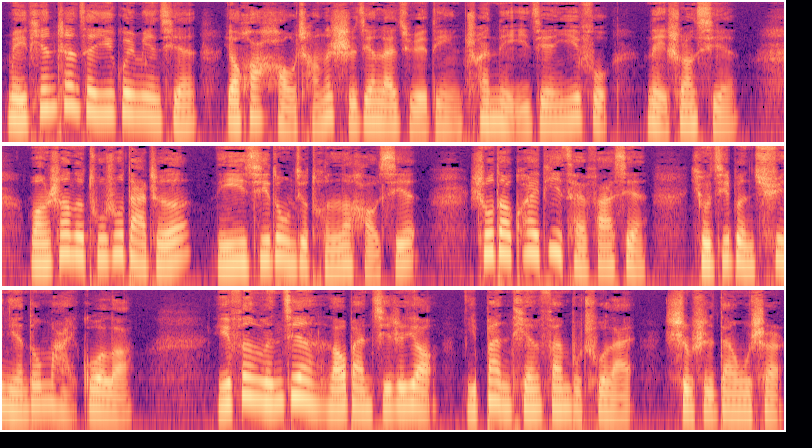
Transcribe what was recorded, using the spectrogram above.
每天站在衣柜面前，要花好长的时间来决定穿哪一件衣服、哪双鞋。网上的图书打折，你一激动就囤了好些。收到快递才发现，有几本去年都买过了。一份文件，老板急着要你，半天翻不出来，是不是耽误事儿？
